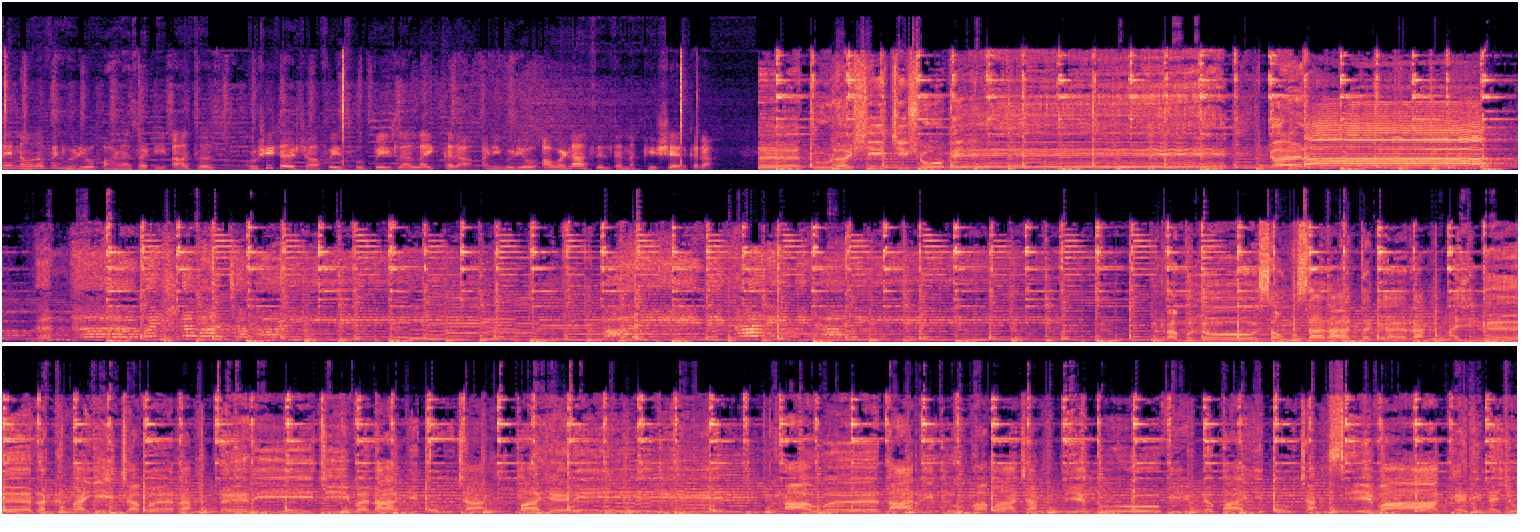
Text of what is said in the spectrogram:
असे नवनवीन व्हिडिओ पाहण्यासाठी आजच कृषी चर्चा फेसबुक पेजला लाईक करा आणि व्हिडिओ आवडला असेल तर नक्की शेअर करा. तुळशीची शोभे गळा. रमलो संसारात खरा ऐक. रखमाईच्या बरा तरी जीव लागी तुझ्या पायरी. राव दारी उभा माझ्या येतो बीट पायी तुझ्या सेवा करीन योग्य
